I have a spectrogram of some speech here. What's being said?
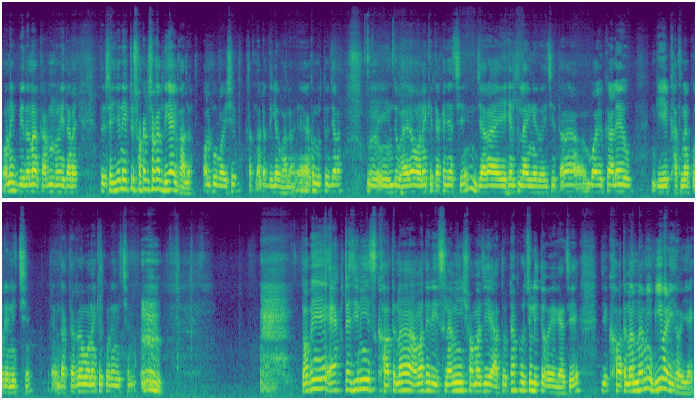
অনেক বেদনার কারণ হয়ে দাঁড়ায়। তো সেই জন্য একটু সকাল সকাল দেওয়াই ভালো। অল্প বয়সে খাতনাটা দিলে ভালো। হয় এখন তো যারা হিন্দু ভাইরাও অনেকে দেখা যাচ্ছে, যারা এই হেলথ লাইনে রয়েছে, তারা বয়কালেও গিয়ে খাতনা করে নিচ্ছে। ডাক্তাররাও অনেকে করে নিচ্ছেন। তবে একটা জিনিস, খতনা আমাদের ইসলামী সমাজে এতটা প্রচলিত হয়ে গেছে যে খতনার নামে বিয়ে বাড়ি হয়ে যায়।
